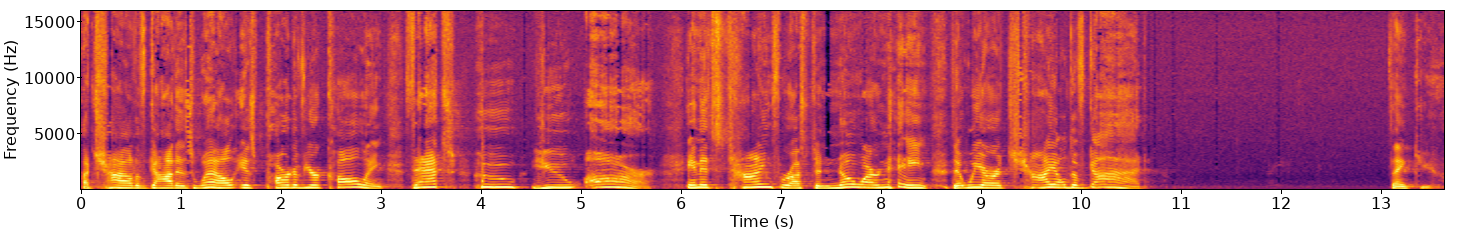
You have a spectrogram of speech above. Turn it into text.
a child of God as well, is part of your calling. That's who you are. And it's time for us to know our name, that we are a child of God. Thank you.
